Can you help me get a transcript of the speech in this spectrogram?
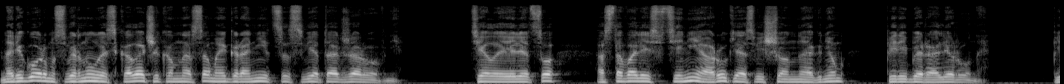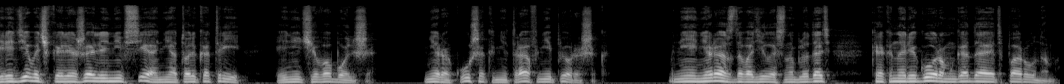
Наригорм свернулась калачиком на самой границе света от жаровни. Тело и лицо оставались в тени, а руки, освещенные огнем, перебирали руны. Перед девочкой лежали не все они, а только три, и ничего больше. Ни ракушек, ни трав, ни перышек. Мне не раз доводилось наблюдать, как Наригором гадает по рунам.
